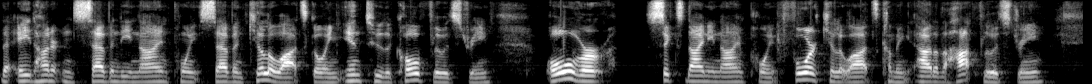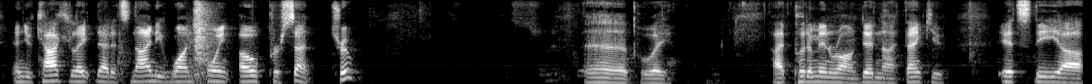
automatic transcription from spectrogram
the 879.7 kilowatts going into the cold fluid stream, over 699.4 kilowatts coming out of the hot fluid stream, and you calculate that it's 91.0%. True? Oh boy. I put them in wrong, didn't I? Thank you. It's the uh,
